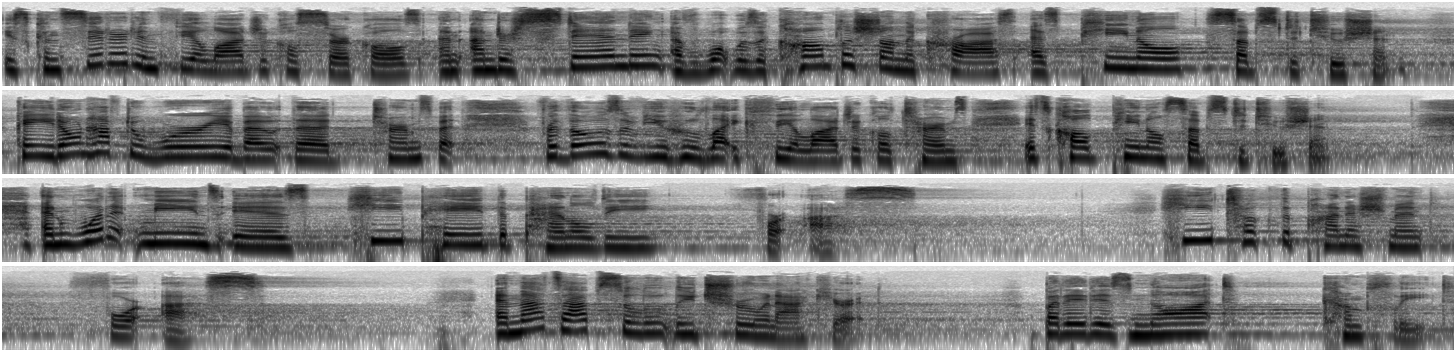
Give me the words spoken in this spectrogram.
is considered in theological circles an understanding of what was accomplished on the cross as penal substitution. Okay, you don't have to worry about the terms, but for those of you who like theological terms, it's called penal substitution. And what it means is he paid the penalty for us. He took the punishment for us. And that's absolutely true and accurate. But it is not complete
